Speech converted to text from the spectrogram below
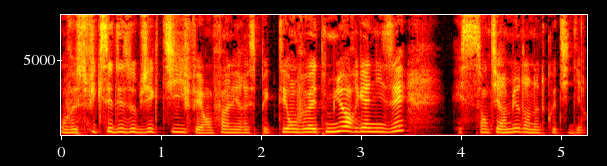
On veut se fixer des objectifs et enfin les respecter, on veut être mieux organisé et se sentir mieux dans notre quotidien.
